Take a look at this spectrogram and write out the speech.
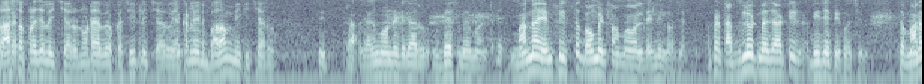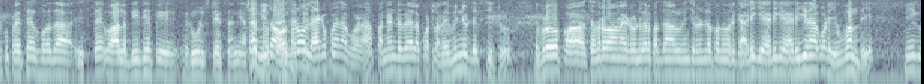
రాష్ట్ర ప్రజలు ఇచ్చారు నూట యాభై ఒక్క సీట్లు ఇచ్చారు ఎక్కడ లేని బలం మీకు ఇచ్చారు. జగన్మోహన్ రెడ్డి గారు ఉద్దేశం ఏమంటే మన ఎంపీస్తో గవర్నమెంట్ ఫామ్ అవ్వాలి ఢిల్లీలో చెప్పి. అప్పుడు అబ్సల్యూట్ మెజారిటీ బీజేపీకి వచ్చింది. సో మనకు ప్రత్యేక హోదా ఇస్తే వాళ్ళ బీజేపీ రూల్ స్టేట్స్ అన్ని అవసరం లేకపోయినా కూడా పన్నెండు వేల కోట్ల రెవెన్యూ డెఫిసిట్ ఇప్పుడు ప- చంద్రబాబు నాయుడు రెండు వేల పద్నాలుగు నుంచి రెండు వేల పంతొమ్మిది వరకు అడిగి అడిగి అడిగినా కూడా ఇవ్వండి మీకు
